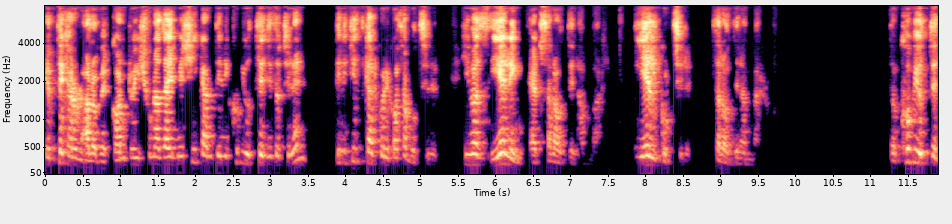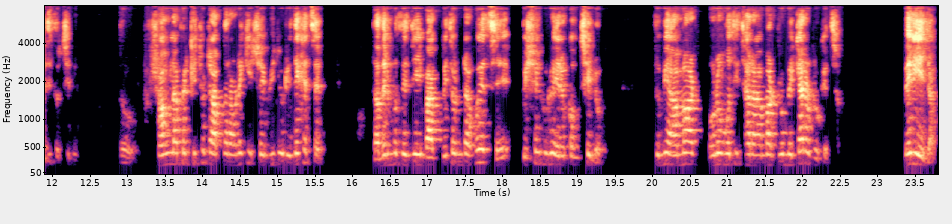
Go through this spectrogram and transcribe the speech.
ইফতেখারুল আলমের কণ্ঠই শোনা যায় বেশি, কারণ তিনি খুবই উত্তেজিত ছিলেন। তিনি চিৎকার করে কথা বলছিলেন। He was yelling at Salauddin Ambar yell করছিলেন সালাউদ্দিন আম্বার তো খুবই উত্তেজিত ছিলেন। তো সংলাপের কিছুটা আপনারা অনেকেই সেই ভিডিওটি দেখেছেন। তাদের মধ্যে যে বাক বিতণ্ডা হয়েছে, বিষয়গুলো এরকম ছিল। তুমি আমার অনুমতি ছাড়া আমার রুমে কেন ঢুকেছ? বেরিয়ে যাও।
